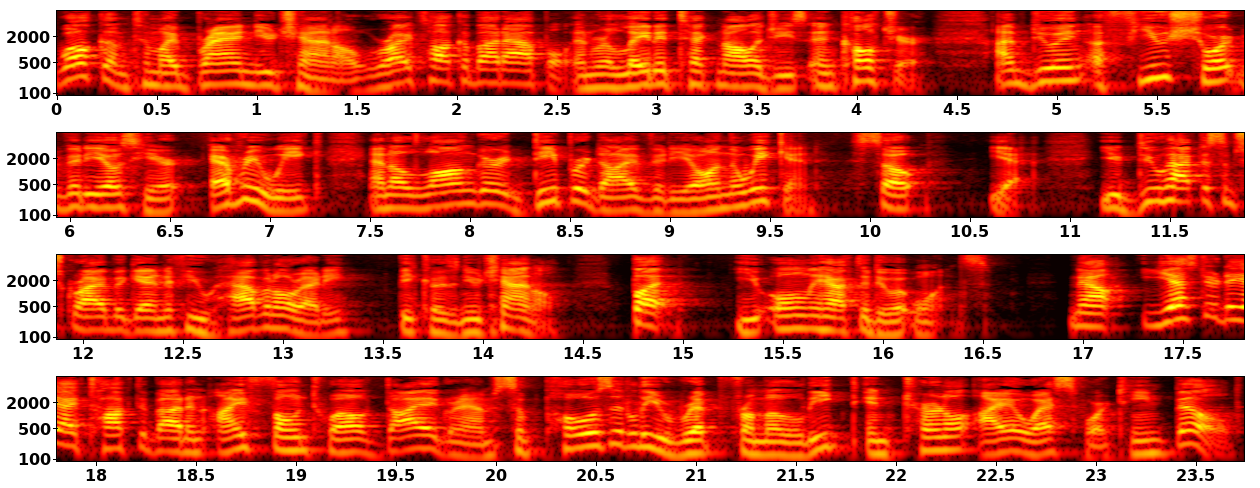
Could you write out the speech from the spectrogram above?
Welcome to my brand new channel where I talk about Apple and related technologies and culture. I'm doing a few short videos here every week and a longer, deeper dive video on the weekend. So, yeah, you do have to subscribe again if you haven't already because new channel, but you only have to do it once. Now, yesterday I talked about an iPhone 12 diagram supposedly ripped from a leaked internal iOS 14 build.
